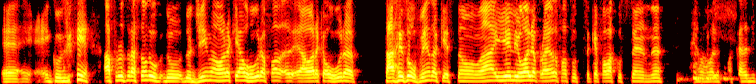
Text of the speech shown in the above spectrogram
é, é, inclusive a frustração do, do, do Jim a hora que a Uhura fala, a hora que a Uhura tá resolvendo a questão lá e ele olha para ela e fala: Putz, você quer falar com o Sam, né? Ela olha com a cara de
